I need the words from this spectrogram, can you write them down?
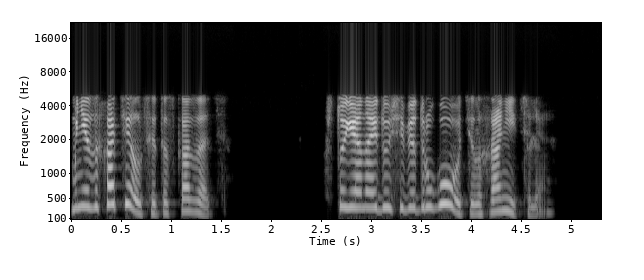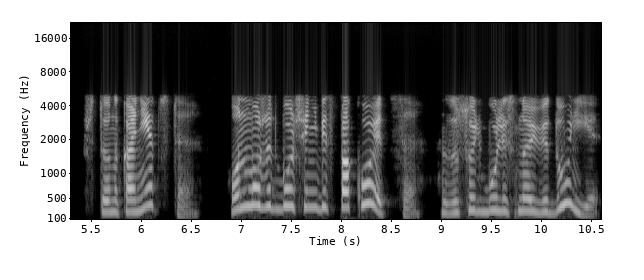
мне захотелось это сказать. Что я найду себе другого телохранителя. Что, наконец-то, он может больше не беспокоиться за судьбу лесной ведуньи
